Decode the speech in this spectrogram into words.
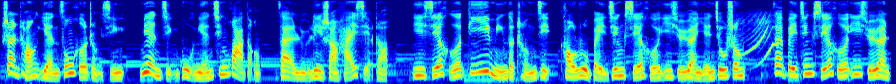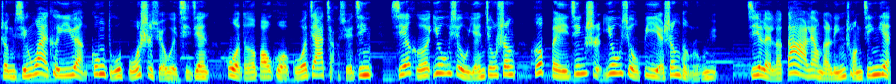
擅长眼综合整形、面颈部年轻化等。在履历上还写着以协和第一名的成绩考入北京协和医学院研究生，在北京协和医学院整形外科医院攻读博士学位期间，获得包括国家奖学金、协和优秀研究生和北京市优秀毕业生等荣誉。积累了大量的临床经验，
